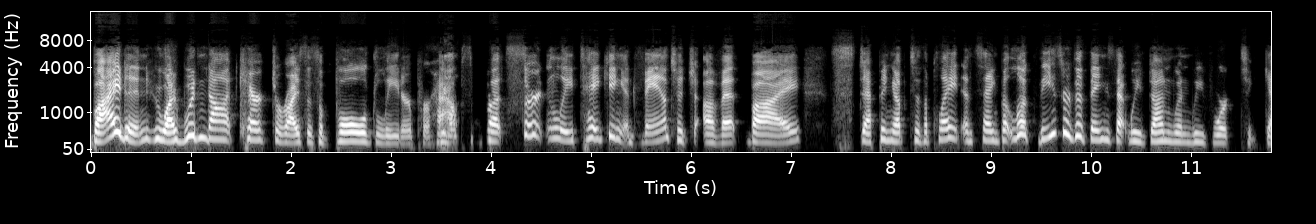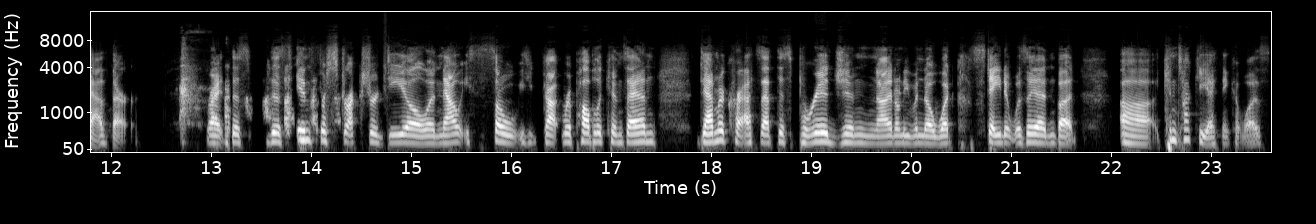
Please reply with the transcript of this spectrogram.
Biden, who I would not characterize as a bold leader, perhaps, but certainly taking advantage of it by stepping up to the plate and saying, "But look, these are the things that we've done when we've worked together." Right, this this infrastructure deal, and now so he got Republicans and Democrats at this bridge, and I don't even know what state it was in, but uh, Kentucky, I think it was,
